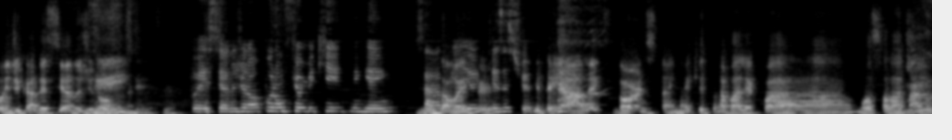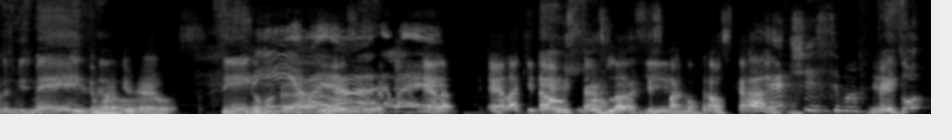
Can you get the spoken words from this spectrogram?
Foi indicado esse ano de novo, Sim, né? sim, sim. Foi esse ano de novo por um filme que ninguém sabia que existia. E tem a Alex Bornstein, né? Que trabalha com a moça lá de Marvelous Miss Maisel. Gilmore Girls. Sim, Sim, ela é, ela é Ela, ela que dá os, os lances pra comprar os caras. corretíssima. Fez o-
